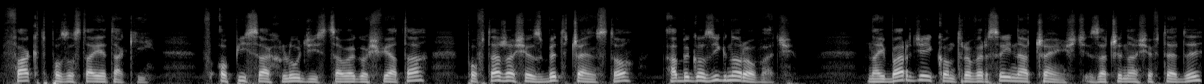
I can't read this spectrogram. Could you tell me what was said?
fakt pozostaje taki. W opisach ludzi z całego świata powtarza się zbyt często, aby go zignorować. Najbardziej kontrowersyjna część zaczyna się wtedy,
